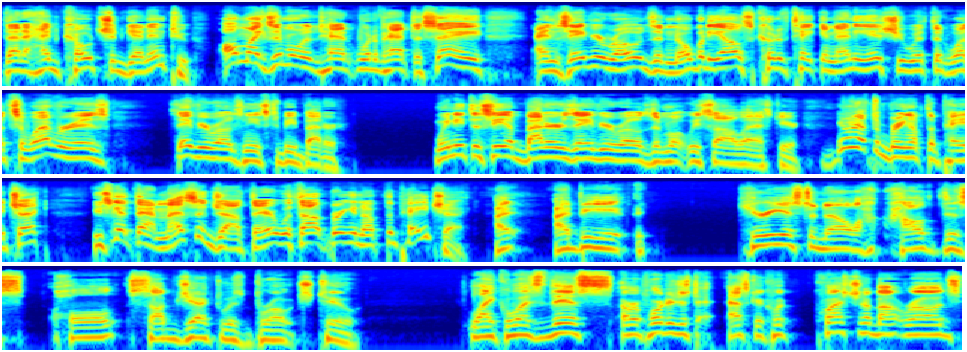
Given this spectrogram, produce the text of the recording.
that a head coach should get into. All Mike Zimmer would have, would have had to say, and Xavier Rhodes and nobody else could have taken any issue with it whatsoever, is Xavier Rhodes needs to be better. We need to see a better Xavier Rhodes than what we saw last year. You don't have to bring up the paycheck. You just get that message out there without bringing up the paycheck. I I'd be curious to know how this whole subject was broached too. Like, was this a reporter just ask a quick question about Rhodes?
